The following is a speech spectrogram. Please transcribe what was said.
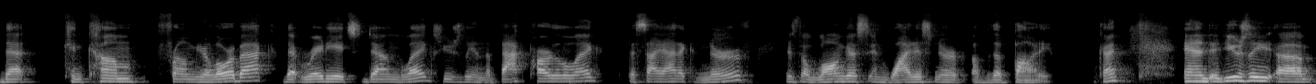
that can come from your lower back that radiates down the legs, usually in the back part of the leg. The sciatic nerve is the longest and widest nerve of the body. Okay. And it usually um,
